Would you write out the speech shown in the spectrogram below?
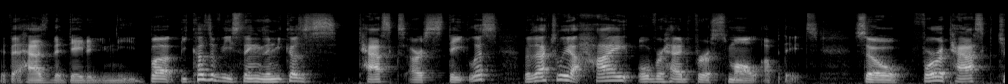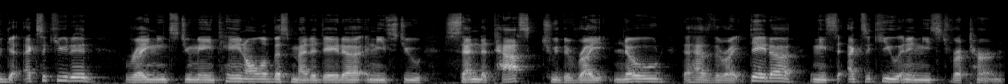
if it has the data you need. But because of these things and because tasks are stateless, there's actually a high overhead for small updates. So for a task to get executed, Ray needs to maintain all of this metadata and needs to send the task to the right node that has the right data. It needs to execute and it needs to return.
